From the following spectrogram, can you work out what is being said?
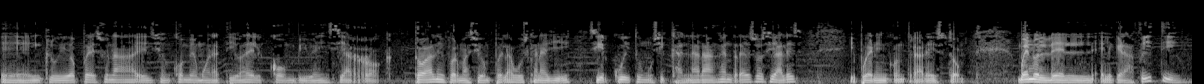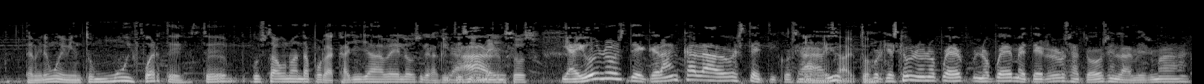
eh, incluido pues una edición conmemorativa del Convivencia Rock. Toda la información pues la buscan allí, Circuito Musical Naranja en redes sociales y pueden encontrar esto. Bueno, el, el, el graffiti, también un movimiento muy fuerte. Usted, Gustavo, uno anda por la calle y ya ve los grafitis Claro. inmensos. Y hay unos de gran calado estético, o sea, hay- porque es que uno no puede, no puede meterlos a todos en la misma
